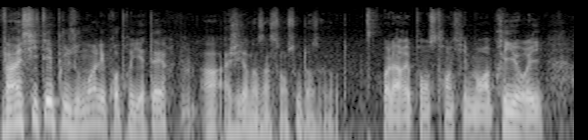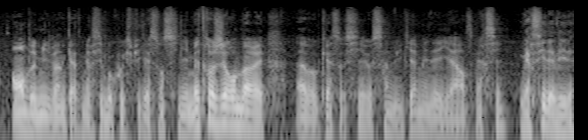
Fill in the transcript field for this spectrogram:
va inciter plus ou moins les propriétaires à agir dans un sens ou dans un autre. Voilà, réponse tranquillement, a priori en 2024. Merci beaucoup. Explication signée Maître Jérôme Barré, avocat associé au sein du GAM et des Yards. Merci. Merci David.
